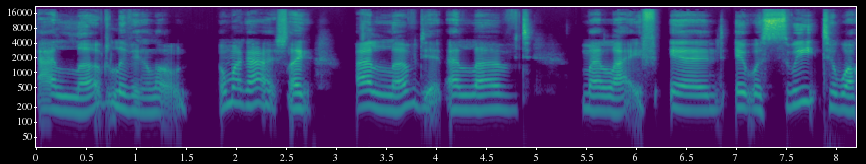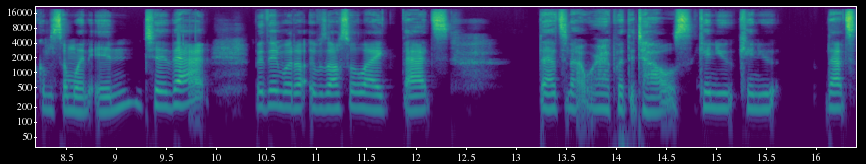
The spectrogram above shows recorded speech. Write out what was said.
i loved living alone. Oh my gosh like i loved it. I loved my life and it was sweet to welcome someone into that but then what it was also like that's that's not where i put the towels. Can you can you that's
